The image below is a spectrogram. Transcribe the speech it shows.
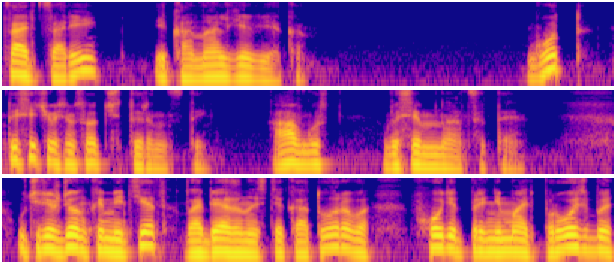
Царь царей и каналья века. Год 1814. Август 18. Учрежден комитет, в обязанности которого входит принимать просьбы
